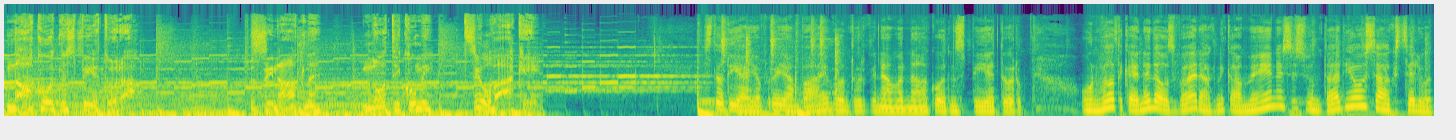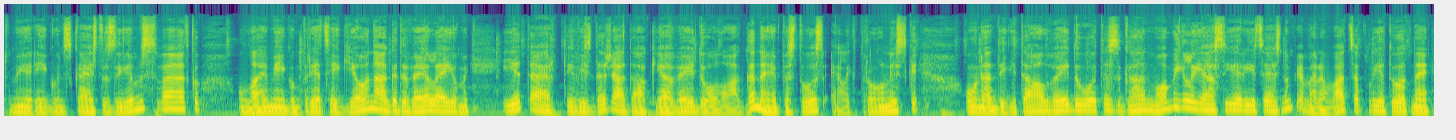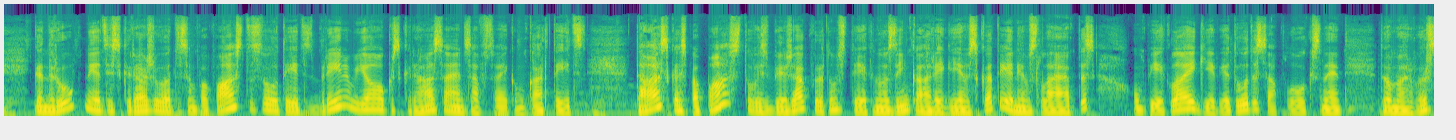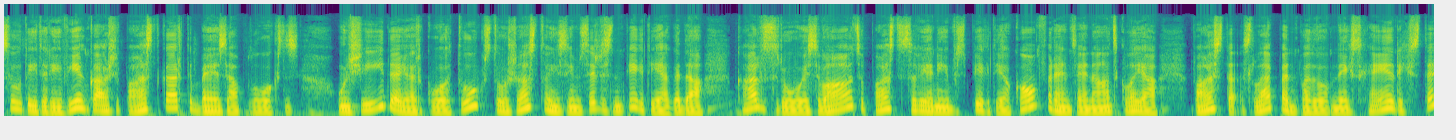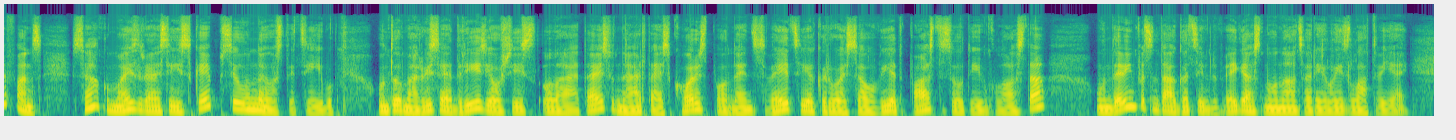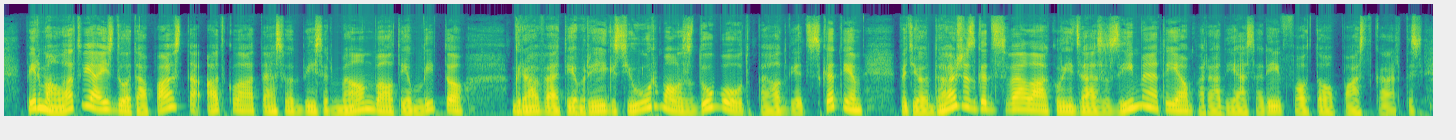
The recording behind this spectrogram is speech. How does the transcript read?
Nākotnes pieturā - zinātne, notikumi, cilvēki. Studijā joprojām baiva un turpinām ar nākotnes pieturu. Un vēl tikai nedaudz vairāk nekā mēnesis, un tad jau sāks ceļot mierīgu un skaistu Ziemassvētku, un laimīgu un priecīgu jaunā gada vēlējumi ietērpti visdažādākajā veidolā, gan e-pastos, elektroniski un digitāli veidotas, gan mobilajās ierīcēs, nu, piemēram, WhatsApp lietotnē, gan rūpnieciski ražotas un pa pastu sūtītas brīnum jaukas, krāsainas apsveikuma kartītes. Tās, kas pa pastu visbiežāk, protams, tiek no ziņkārīgiem skatieniem slēptas un pieklājīgi ievietotas aploksnē. Tomēr var sūtīt arī vienkārši pastkarti bez aploksnes, un šī ideja, ar ko 1865. gadā Karlsruhes Vācu pasta savienības 5. konferencē nāca klajā pasta slepenpadomnieks Heinrichs Stefans, sākumā izraisīja skepsi un neusticību, un tomēr visai drīz jau šīs lētais un ērtais korespondents veids iekaroja savu vietu pasta sūtījumu klāstā, un 19. gadsimta beigās nonāca arī līdz Latvijai. Pirmā Latvijā izdotā pasta atklāta esot bijis ar melnbaltiem lito grāvētiem Rīgas jūrmalas dubultu peldvietas skatiem, bet jau dažas gadus vēlāk līdzās zīmētajām parādījās arī fotopastkartes.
